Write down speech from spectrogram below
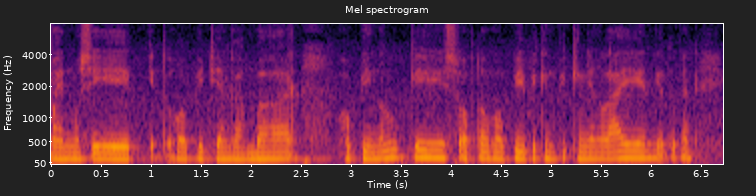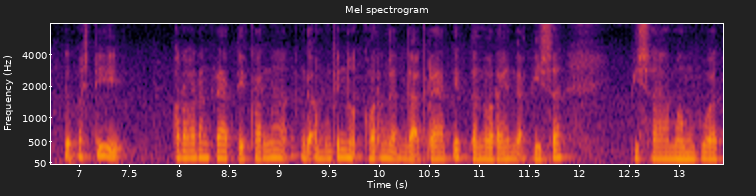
main musik gitu hobi dia gambar hobi ngelukis atau hobi bikin-bikin yang lain gitu kan. Itu pasti orang-orang kreatif karena nggak mungkin orang nggak nggak kreatif dan orang yang nggak bisa bisa membuat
